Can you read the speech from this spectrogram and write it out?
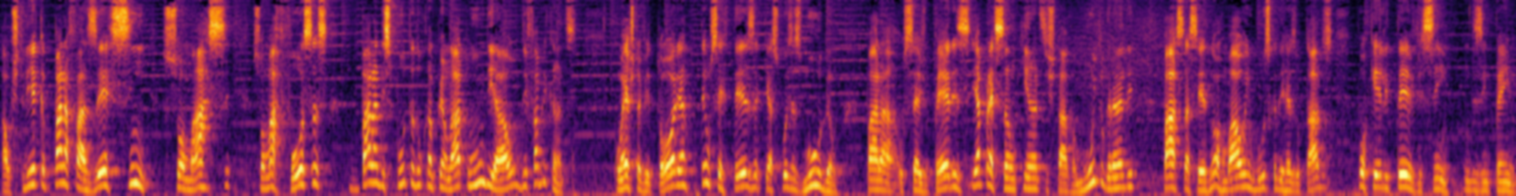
austríaca para fazer sim somar-se, somar forças para a disputa do campeonato mundial de fabricantes. Com esta vitória, tenho certeza que as coisas mudam para o Sérgio Pérez e a pressão que antes estava muito grande passa a ser normal em busca de resultados, porque ele teve sim um desempenho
